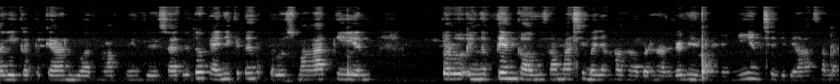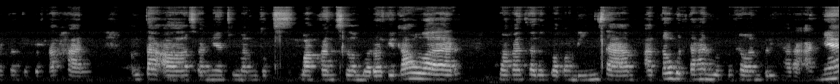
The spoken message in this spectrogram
lagi kepikiran buat ngelakuin suicide itu kayaknya kita perlu semangatin. Perlu ingetin kalau misalnya masih banyak hal-hal berharga di dunia ini yang bisa jadi alasan mereka untuk bertahan. Entah alasannya cuma untuk makan selembar roti tawar makan satu potong dimsum atau bertahan buat hewan peliharaannya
